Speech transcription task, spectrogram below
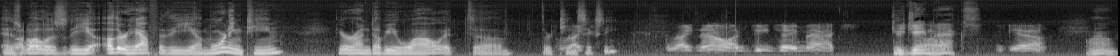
as Well- well as the other half of the uh, morning team here on WOW at uh, 1360. Right now, I'm DJ Max. DJ Uh, Max. Yeah, Wow.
